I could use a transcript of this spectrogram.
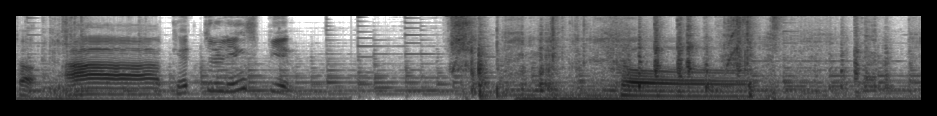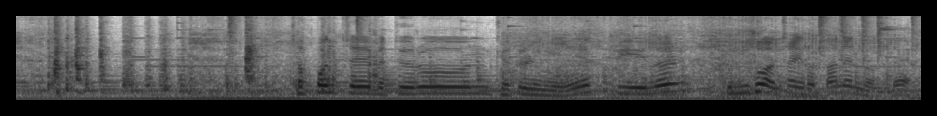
자, 아, 게틀링 스핀. 저, 첫 번째 배틀은 게틀링이 스핀을 근소한 차이로 따냈는데, 자,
